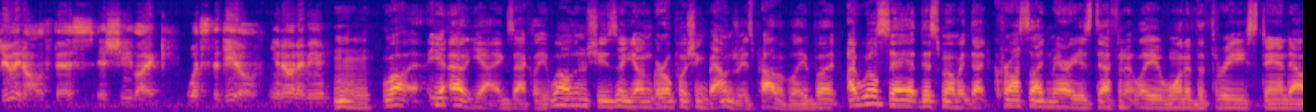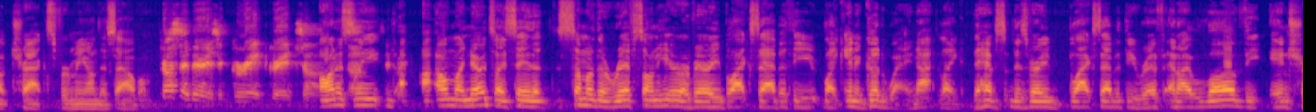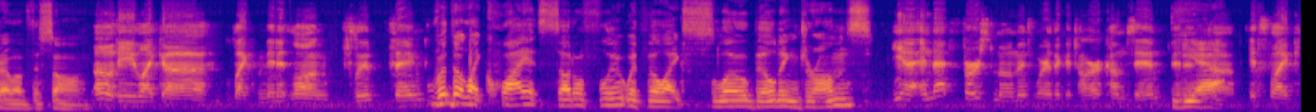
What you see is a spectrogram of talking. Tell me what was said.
doing all of this? Is she like, what's the deal? You know what I mean? Mm-hmm. Well, yeah, oh, yeah, exactly. Well, then she's a young girl pushing boundaries, probably. But I will say at this moment that Cross-eyed Mary is definitely one of the three standout tracks for me on this album. Cross Eyed Mary is a great, great song. Honestly, I- on my notes, I say that some of the riffs on here are very Black Sabbathy, like in a good way. Not like they have this very Black Sabbathy riff, and I love the intro of the song oh, the like uh like minute long flute thing. with the like quiet, subtle flute with the like slow building drums. Yeah, and that first moment where the guitar comes in, and Yeah. it, uh, it's like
